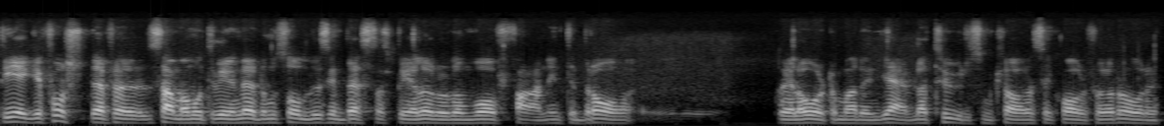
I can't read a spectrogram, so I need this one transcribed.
Degerfors, därför samma motivering där. De sålde sin bästa spelare och de var fan inte bra på hela året. De hade en jävla tur som klarade sig kvar förra året.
